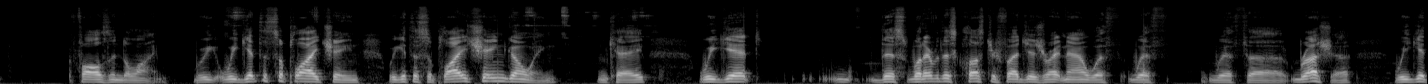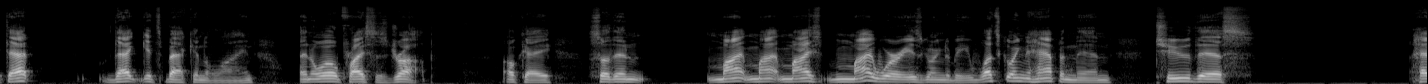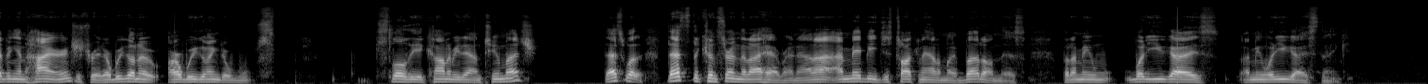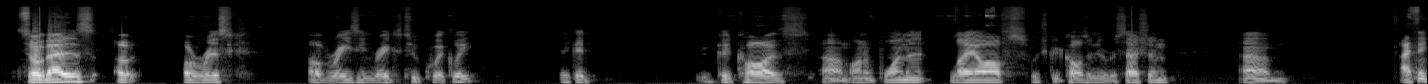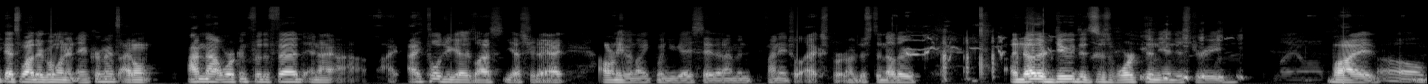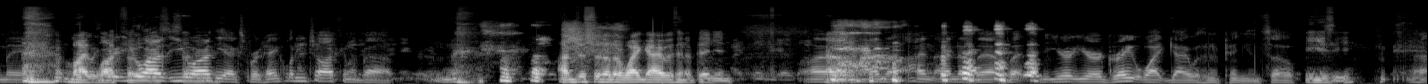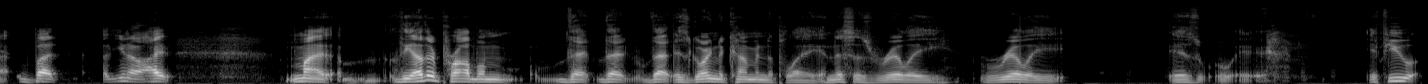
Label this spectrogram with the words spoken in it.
falls into line? We, we get the supply chain, we get the supply chain going, okay? We get this whatever this cluster fudge is right now with with with uh, Russia, we get that that gets back into line, and oil prices drop. Okay, so then my my my my worry is going to be what's going to happen then to this having a higher interest rate. Are we going to are we going to slow the economy down too much? That's what that's the concern that I have right now. And I, I may be just talking out of my butt on this, but I mean, what do you guys? I mean, what do you guys think? So that is a a risk of raising rates too quickly. It could could cause um, unemployment, layoffs, which could cause a new recession. Um, I think that's why they're going in increments. I don't. I'm not working for the Fed, and I I, I told you guys last yesterday. I, I don't even like when you guys say that I'm a financial expert. I'm just another another dude that's just worked in the industry by oh man by luck. you are you are the expert, Hank. What are you talking about? I'm just another white guy with an opinion. I, know, I, I, know that, but you're you're a great white guy with an opinion. So easy. Uh, but you know, I my the other problem that that that is going to come into play, and this is really really is if you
